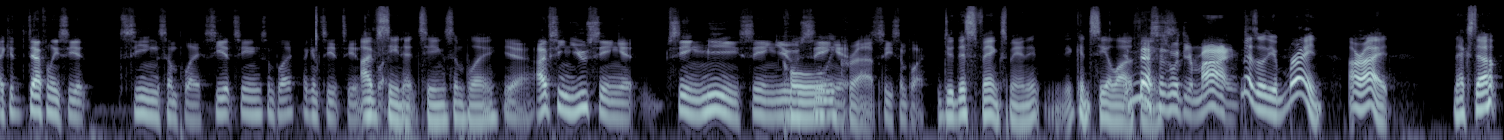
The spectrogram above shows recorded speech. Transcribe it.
I could definitely see it seeing some play. See it seeing some play. I can see it seeing. Some I've play. seen it, seeing some play. Yeah, I've seen you seeing it, seeing me, seeing you, Holy seeing it. crap. See some play. Dude, this Sphinx, man, it, it can see a lot It of messes things. with your mind. messes with your brain. All right. Next up,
